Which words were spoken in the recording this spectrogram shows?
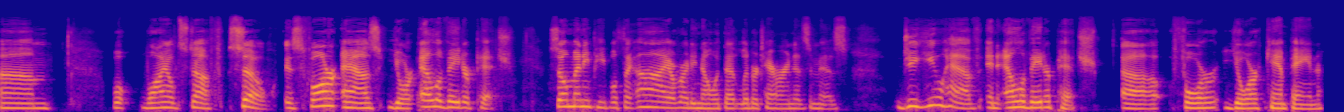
Um, well, wild stuff. So, as far as your elevator pitch, so many people think, ah, I already know what that libertarianism is. Do you have an elevator pitch uh, for your campaign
